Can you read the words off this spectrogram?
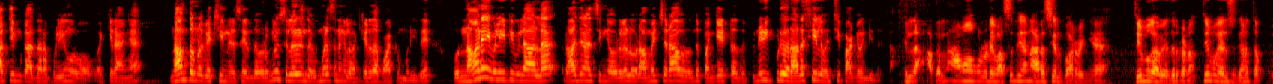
அதிமுக தரப்புலையும் வைக்கிறாங்க. நாம் தமிழர் கட்சியினர் சேர்ந்தவர்களும் சிலர் இந்த விமர்சனங்களை வைக்கிறதா பார்க்க முடியுது. ஒரு நாணய வெளியீட்டு விழாவில் ராஜ்நாத் சிங் அவர்கள் ஒரு அமைச்சராக அவர் வந்து பங்கேற்றதுக்கு பின்னாடி இப்படி ஒரு அரசியலை வச்சு பார்க்க வேண்டியது இருக்கா? இல்லை அதெல்லாம் அவங்களுடைய வசதியான அரசியல் பார்வைங்க. திமுகவை எதிர்க்கணும். திமுக எது செஞ்சாலும் தப்பு.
